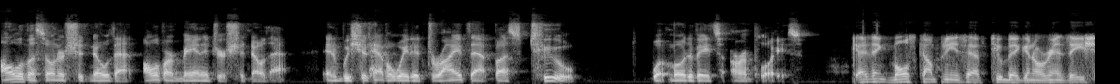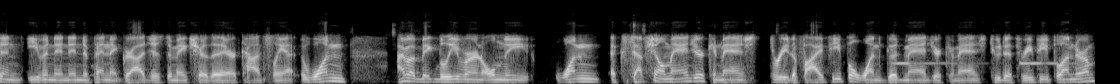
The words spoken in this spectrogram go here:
all of us owners should know that. All of our managers should know that. And we should have a way to drive that bus to what motivates our employees. I think most companies have too big an organization, even in independent garages, to make sure that they're constantly at one. I'm a big believer in only one exceptional manager can manage three to five people. One good manager can manage two to three people under them.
